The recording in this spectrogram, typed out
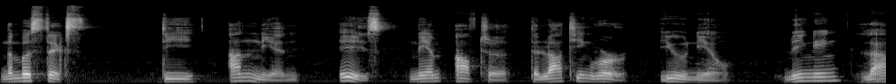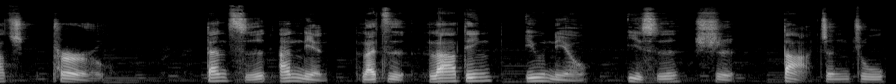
Number six, the onion is named after the Latin word "unio", meaning large pearl。单词安年来自拉丁 "unio"，意思是大珍珠。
